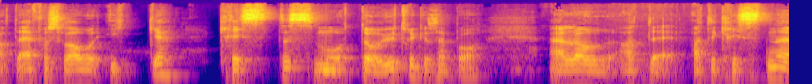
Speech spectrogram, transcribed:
at jeg forsvarer ikke Kristes mm. måte å uttrykke seg på. Eller at, at kristne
